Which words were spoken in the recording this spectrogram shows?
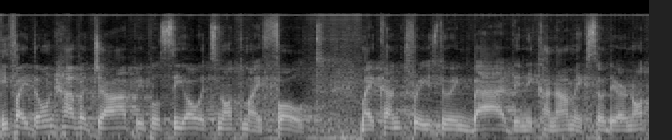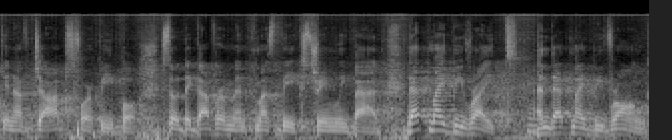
If I don't have a job, people see, oh, it's not my fault my country is doing bad in economics, so there are not enough jobs for people. So the government must be extremely bad. That might be right, and that might be wrong.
